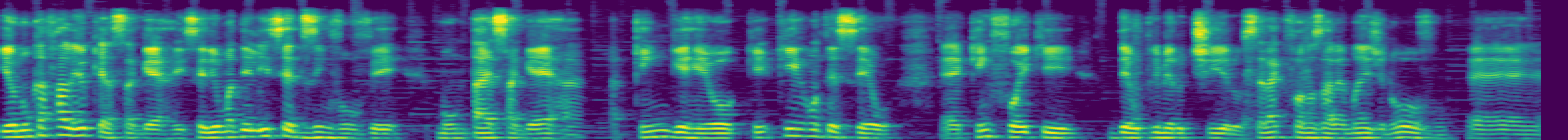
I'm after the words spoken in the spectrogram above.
e eu nunca falei o que é essa guerra e seria uma delícia desenvolver montar essa guerra quem guerreou o que, que aconteceu é, quem foi que deu o primeiro tiro será que foram os alemães de novo é,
